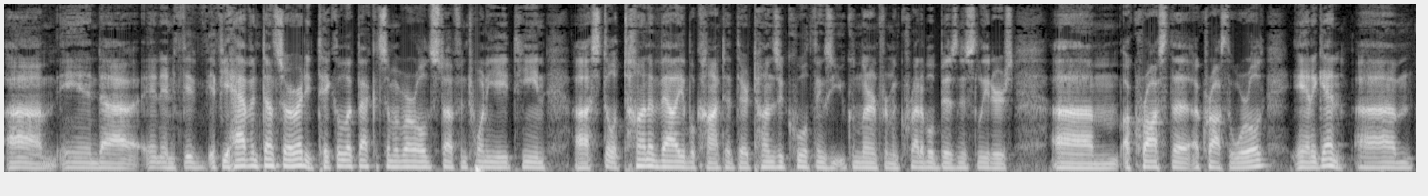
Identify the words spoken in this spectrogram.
Um, and, uh, and, and if, if, you haven't done so already, take a look back at some of our old stuff in 2018. Uh, still a ton of valuable content there, tons of cool things that you can learn from incredible business leaders, um, across the, across the world. And again, um,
